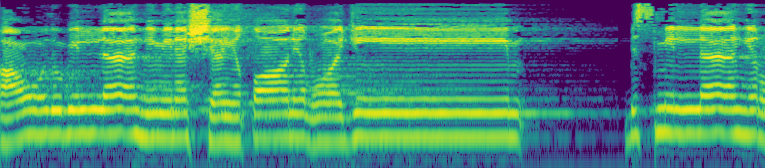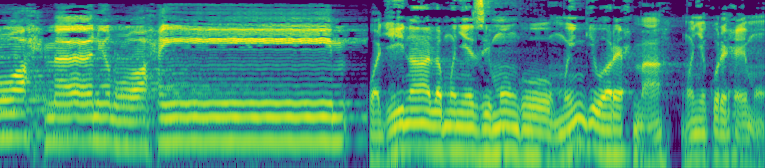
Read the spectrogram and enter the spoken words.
أعوذ بالله من الشيطان الرجيم. بسم الله الرحمن الرحيم. Kwa jina la Mwenyezi Mungu mwingi wa rehma mwenye kurehemu.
